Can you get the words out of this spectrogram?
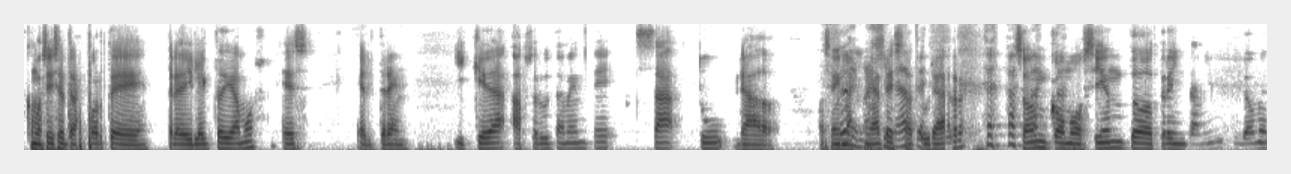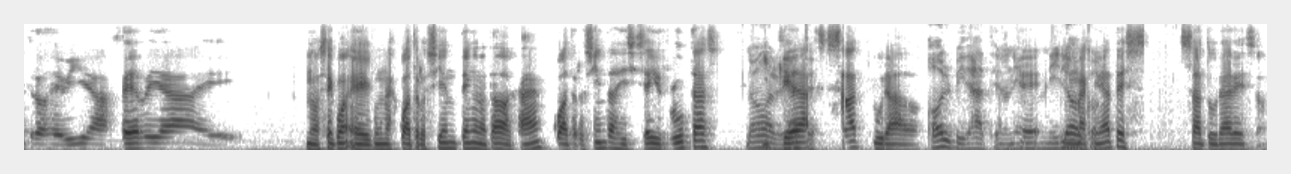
como se dice, el transporte predilecto, digamos, es el tren. Y queda absolutamente saturado. O sea, imagínate saturar, son como 130 mil kilómetros de vía férrea, eh, no sé, eh, unas 400, tengo anotado acá, 416 rutas y queda saturado. Olvídate, ni, eh, loco. Imagínate saturar eso.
